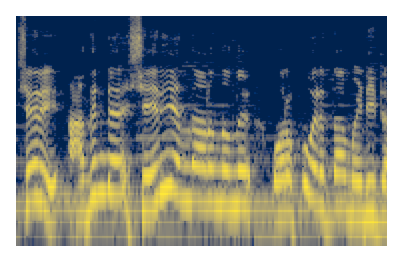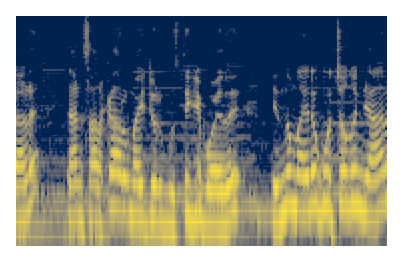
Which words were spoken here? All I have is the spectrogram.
ശരി അതിന്റെ ശരി എന്താണെന്നൊന്ന് ഉറപ്പുവരുത്താൻ വേണ്ടിയിട്ടാണ് ഞാൻ സർക്കാരുമായിട്ട് ഒരു ഗുസ്തിക്ക് പോയത്. ഇന്നും അതിനെക്കുറിച്ചൊന്നും ഞാൻ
